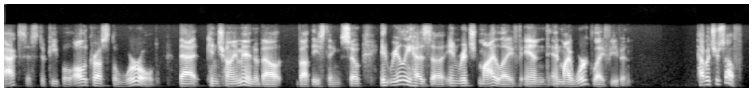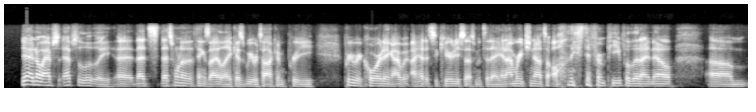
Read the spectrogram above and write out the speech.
access to people all across the world that can chime in about about these things. So it really has uh, enriched my life and and my work life even. How about yourself yeah, no, abs- absolutely. Uh, that's that's one of the things I like. As we were talking pre pre recording, I, w- I had a security assessment today, and I'm reaching out to all these different people that I know, um,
